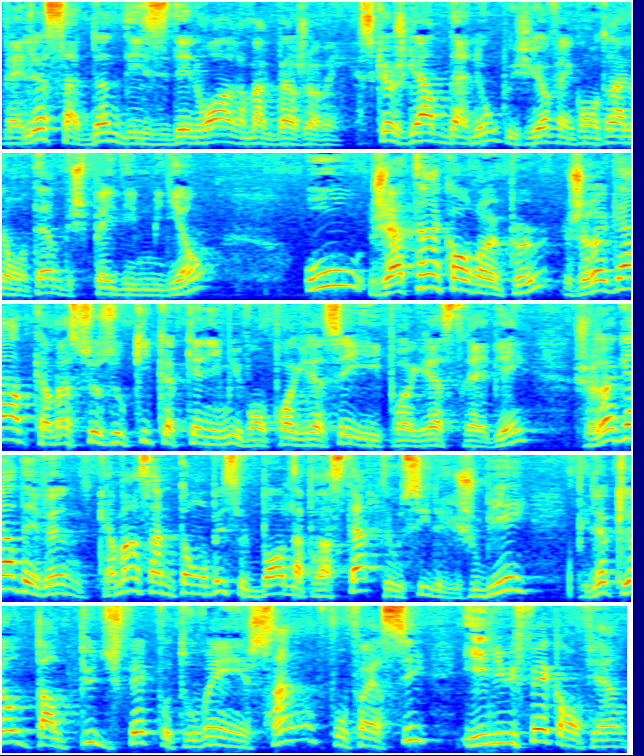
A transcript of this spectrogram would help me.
bien là, ça donne des idées noires à Marc Bergevin. Est-ce que je garde Dano, puis j'y offre un contrat à long terme, puis je paye des millions, Ou j'attends encore un peu, je regarde comment Suzuki, Kotkanemi vont progresser et ils progressent très bien. Je regarde Evan, commence à me tomber sur le bord de la prostate aussi, il joue bien. Puis là, Claude parle plus du fait qu'il faut trouver un centre, il faut faire ci. Il lui fait confiance.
